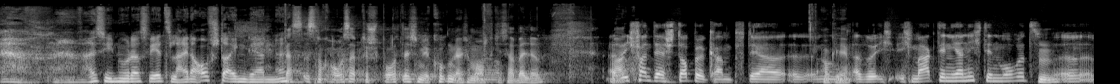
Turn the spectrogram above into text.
Ja, weiß ich nur, dass wir jetzt leider aufsteigen werden. Ne? Das ist noch außerhalb des Sportlichen. Wir gucken gleich mal auf die Tabelle. Also ich fand der Stoppelkampf, der, äh, okay. also ich, ich mag den ja nicht, den Moritz, hm. äh,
